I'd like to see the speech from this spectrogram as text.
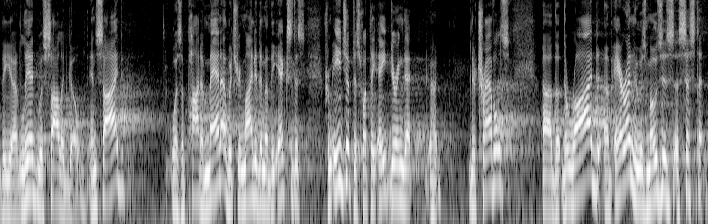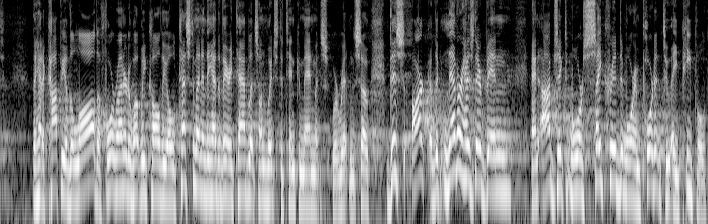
the uh, lid was solid gold. Inside was a pot of manna, which reminded them of the Exodus from Egypt. It's what they ate during that, uh, their travels. Uh, the, the rod of Aaron, who was Moses' assistant. They had a copy of the law, the forerunner to what we call the Old Testament, and they had the very tablets on which the Ten Commandments were written. So, this ark of the never has there been an object more sacred, more important to a people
